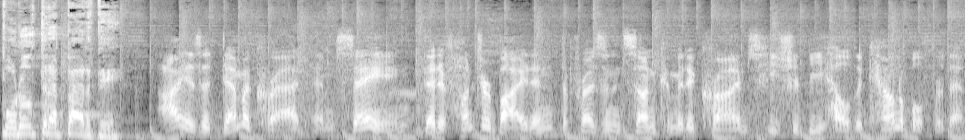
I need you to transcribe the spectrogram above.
Por otra parte, I, as a Democrat, am saying that if Hunter Biden, the president's son, committed crimes, he should be held accountable for them.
